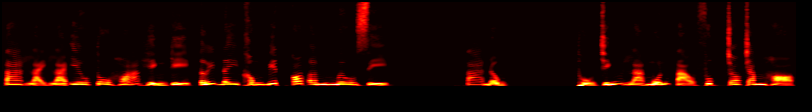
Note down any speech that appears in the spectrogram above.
ta lại là yêu tu hóa hình kỳ tới đây không biết có âm mưu gì. Ta động. Thủ chính là muốn tạo phúc cho trăm họ.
